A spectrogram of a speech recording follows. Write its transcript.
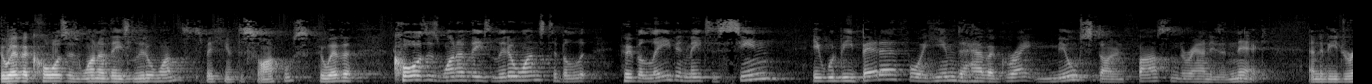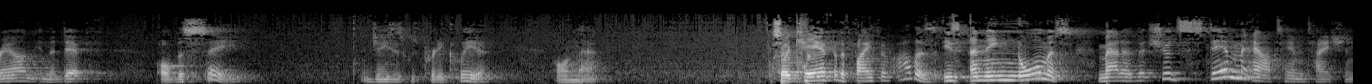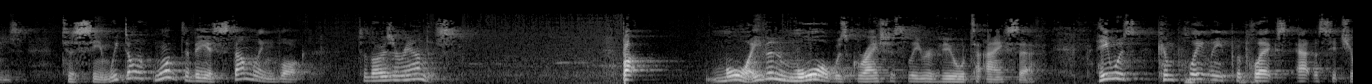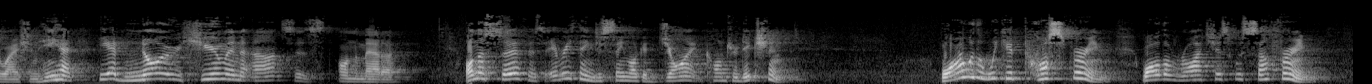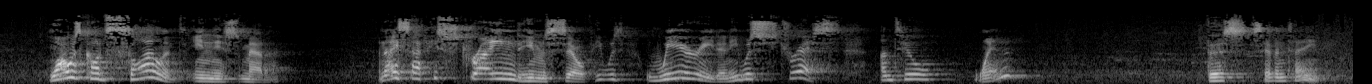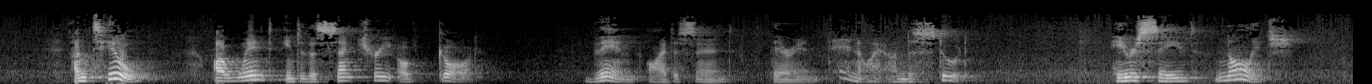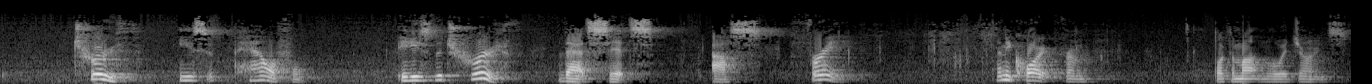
Whoever causes one of these little ones, speaking of disciples, whoever causes one of these little ones to be, who believe in me to sin, it would be better for him to have a great millstone fastened around his neck and to be drowned in the depth of the sea. And Jesus was pretty clear on that. So care for the faith of others is an enormous matter that should stem our temptations to sin. We don't want to be a stumbling block to those around us. But more, even more was graciously revealed to Asaph. He was completely perplexed at the situation. He had, he had no human answers on the matter. On the surface, everything just seemed like a giant contradiction. Why were the wicked prospering while the righteous were suffering? Why was God silent in this matter? And Asaph, he strained himself. He was wearied and he was stressed until when? Verse 17. Until I went into the sanctuary of God, then I discerned therein. Then I understood. He received knowledge. Truth is powerful. It is the truth that sets us free. Let me quote from Dr. Martyn Lloyd-Jones.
